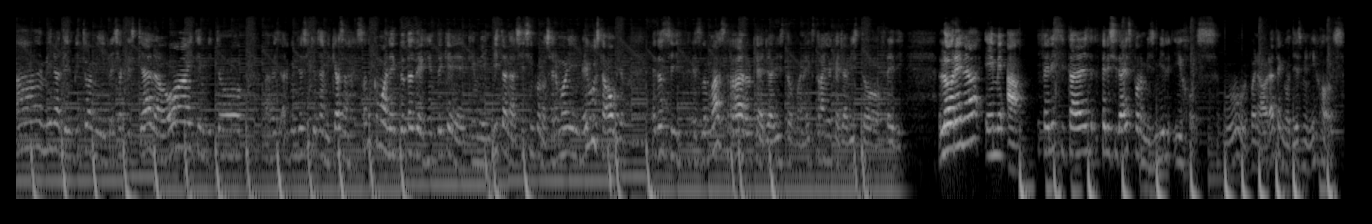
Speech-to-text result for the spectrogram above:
Ah, mira, te invito a mi iglesia cristiana, o ay, te invito a algún día si quieres a mi casa. Son como anécdotas de gente que, que me invitan así sin conocerme y me gusta, obvio. Entonces sí, es lo más raro que haya visto, bueno, extraño que haya visto Freddy. Lorena M.A. Felicidades, felicidades por mis mil hijos. Uh, bueno, ahora tengo diez mil hijos.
